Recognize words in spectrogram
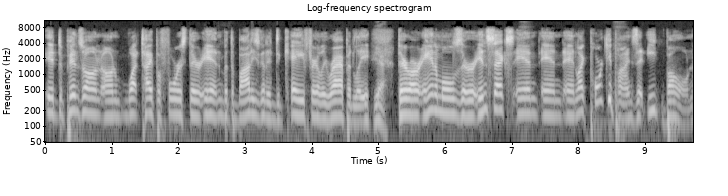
it depends on on what type of forest they're in, but the body's going to decay fairly rapidly. Yeah. There are animals, there are insects, and and and like porcupines that eat bone.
